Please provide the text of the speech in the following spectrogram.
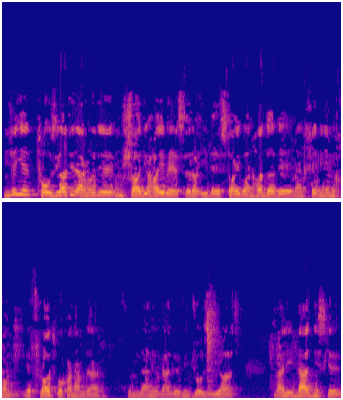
اینجا یه توضیحاتی در مورد اون شادی های به اصطلاح سایبان ها داده. من خیلی نمی‌خوام افراط بکنم در خوندن بعضی از این جزئیات ولی بد نیست که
